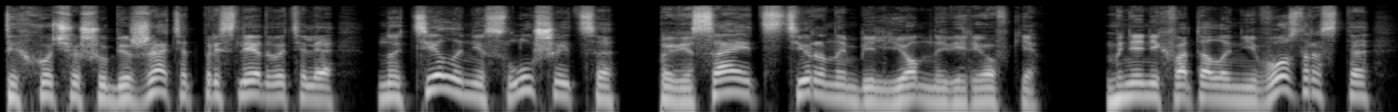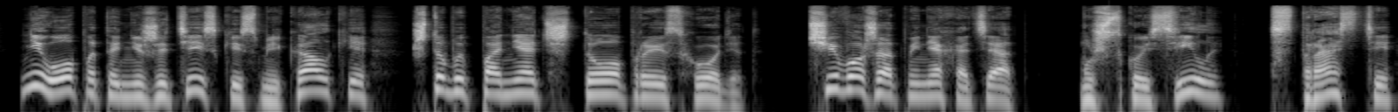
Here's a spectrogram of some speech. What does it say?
Ты хочешь убежать от преследователя, но тело не слушается, повисает стиранным бельем на веревке. Мне не хватало ни возраста, ни опыта, ни житейской смекалки, чтобы понять, что происходит. Чего же от меня хотят? Мужской силы, страсти,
